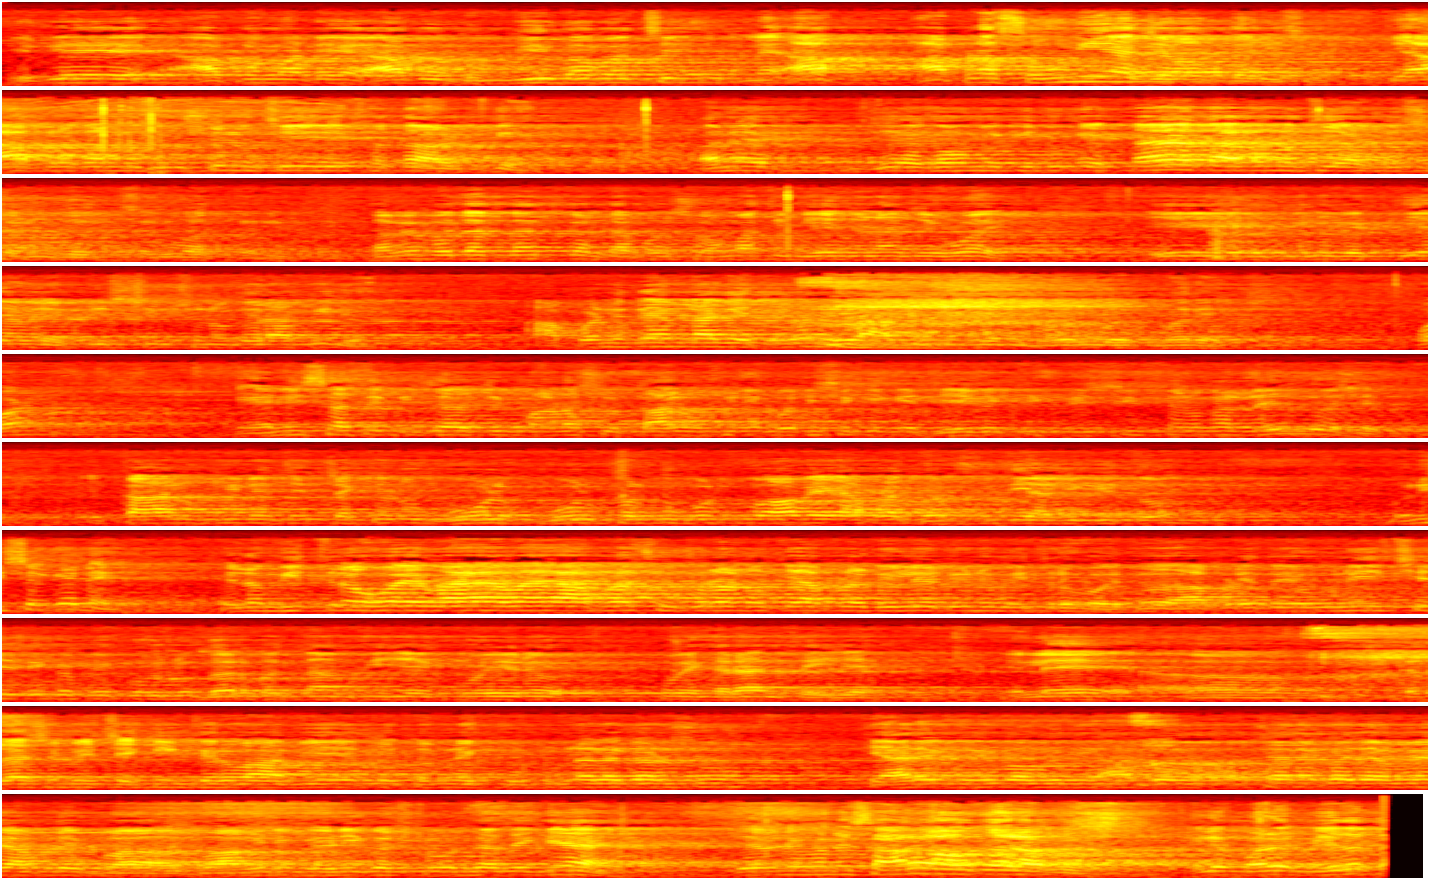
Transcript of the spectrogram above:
એટલે આપણા માટે આ બહુ ગંભીર બાબત છે અને આ આપણા સૌની આ જવાબદારી છે કે આ પ્રકારનું દૂષણ છે એ થતાં અટકે. અને જે અગાઉ મેં કીધું કે કયા કારણોથી આપણે શરૂઆત શરૂઆત કરી. તમે બધા નથી કરતા પણ સોમાંથી બે જણા જે હોય એ પેલો વ્યક્તિ આવે પ્રિસ્ક્રિપ્શન વગેરે આપી દે. આપણને તો એમ લાગે, ચલો ને ભરવું ભરે પણ એની સાથે બીજા જે માણસો કાલ ઉઠીને બની શકે કે જે વ્યક્તિ પ્રિસ્ક્રિપ્શન વગર લઈ ગયો છે, એ કાલ ઉઠીને જે ચકેડું ગોળ ગોળ ફરતું ફરતું આવે આપણા ઘર સુધી આવી ગયું તો? બની શકે ને? એનો મિત્ર હોય, વાયા વાયા આપણા છોકરાનો કે આપણા રિલેટિવનો મિત્ર હોય, તો આપણે તો એવું નહીં છે કે ભાઈ કોઈનું ઘર બદનામ થઈ જાય, કોઈ કોઈ હેરાન થઈ જાય. એટલે કદાચ અમે ચેકિંગ કરવા આવીએ તો તમને ખોટું ના લગાડશો. ક્યારેક કોઈ બાબત, આ તો અચાનક જ અમે આપણે ભા- ભાવિની મેડિકલ સ્ટોર સાથે ગયા, તો એમને મને સારો આવકાર આપ્યો. એટલે મને, મેં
